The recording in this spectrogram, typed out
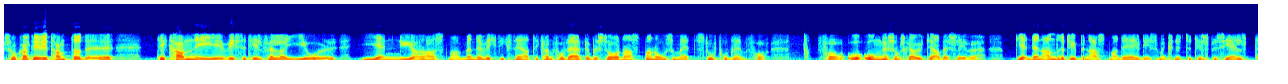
såkalte irritanter, det, det kan i visse tilfeller gi, gi, en ny astma. Men det viktigste er at det kan forverre bestående astma, noe som er et stort problem for, for unge som skal ut i arbeidslivet. Den andre typen astma det er jo de som er knyttet til spesielt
